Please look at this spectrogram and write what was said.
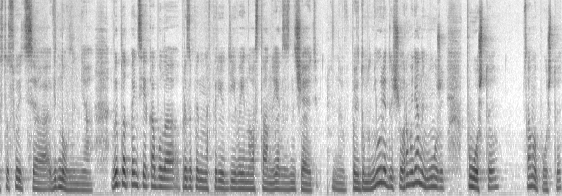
стосується відновлення виплат пенсії, яка була призупинена в період дії воєнного стану, як зазначають в повідомленні уряду, що громадяни можуть поштою саме поштою,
